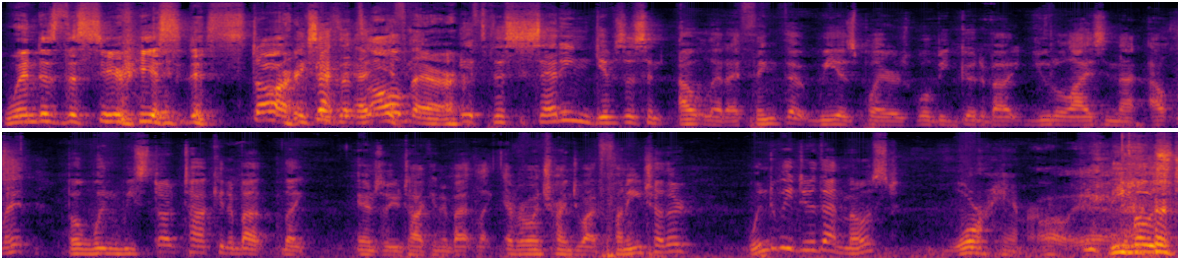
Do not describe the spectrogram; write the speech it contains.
when does the seriousness start. Exactly. it's all if, there. If the setting gives us an outlet, I think that we as players will be good about utilizing that outlet. But when we start talking about, like, Angela, you're talking about, like, everyone trying to outfunny each other, when do we do that most? Warhammer. Oh, yeah. The most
